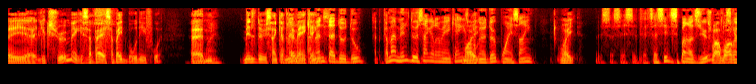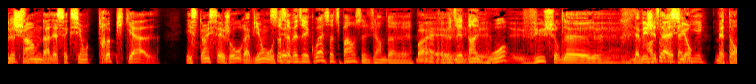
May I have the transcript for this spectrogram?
euh, luxueux, mais ça peut, ça peut être beau des fois. Euh, 1295. amène ta dodo. Comment 1295 Ouais. pour un 2.5? Oui. Ça, C'est assez dispendieux. Tu vas avoir une là, chambre dans la section tropicale. Et c'est un séjour avion hôtel. Ça, ça veut dire quoi, ça, tu penses, une de. Ouais, ça veut dire dans le euh, bois? Vu sur le la végétation, mettons.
